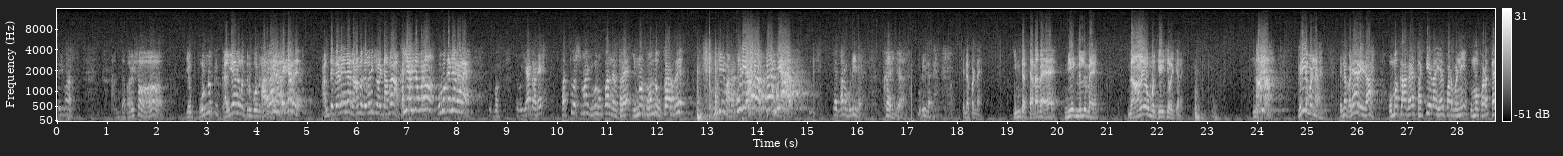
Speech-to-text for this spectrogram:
தெரியுமா? அந்த வருஷம் என் பொண்ணுக்கு கல்யாணம் வந்துரும் போல அதெல்லாம். கிடையாது. அந்த வேலையில நாம கவனிக்க வேண்டாமா? கல்யாணத்துக்கு அப்புறம் உமக்கு என்ன ஏன்டா டேய், பத்து வருஷமா இவர் உட்கார்ந்த இடத்துல இன்னொருத்த வந்து முடியாது? முடியாது? என்னால முடியல. முடியல. என்ன பண்ண? இந்த தடவை நீர் நில்லுமே. நானே உங்க ஜெயிக்க வைக்கிறேன். நானா? பெரிய பண்ண. என்ன விளையாடுறீரா? உமக்காக தட்டி எல்லாம் ஏற்பாடு பண்ணி உம படத்தை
